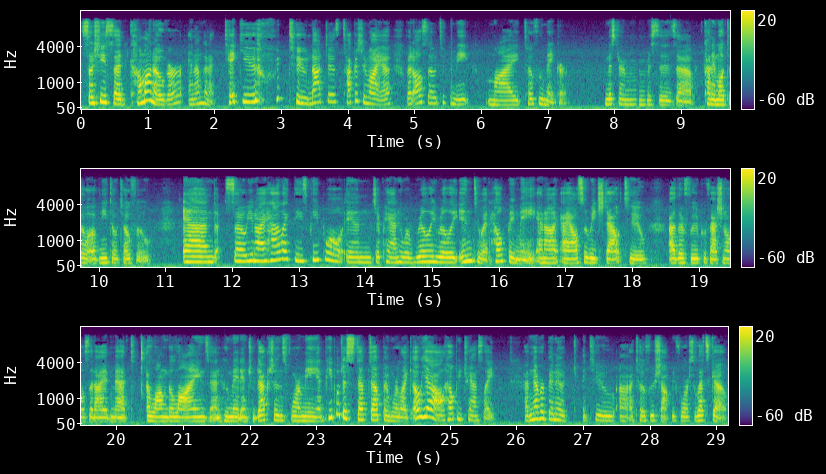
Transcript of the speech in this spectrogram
So she said, Come on over, and I'm going to take you to not just Takashimaya, but also to meet my tofu maker, Mr. and Mrs. Uh, Kanemoto of Nito Tofu. And so, you know, I had like these people in Japan who were really, really into it, helping me. And I, I also reached out to other food professionals that I had met along the lines and who made introductions for me. And people just stepped up and were like, oh, yeah, I'll help you translate. I've never been to, to uh, a tofu shop before, so let's go.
